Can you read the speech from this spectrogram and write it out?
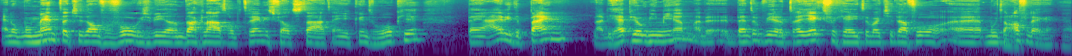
En op het moment dat je dan vervolgens weer een dag later op het trainingsveld staat en je kunt hokje, ben je eigenlijk de pijn, nou die heb je ook niet meer, maar je bent ook weer het traject vergeten wat je daarvoor eh, hebt moeten Ja, afleggen. ja.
